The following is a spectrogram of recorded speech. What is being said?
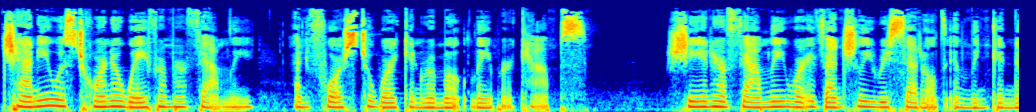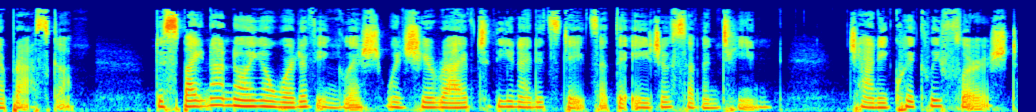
Channy was torn away from her family and forced to work in remote labor camps. She and her family were eventually resettled in Lincoln, Nebraska. Despite not knowing a word of English when she arrived to the United States at the age of 17, Channy quickly flourished,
